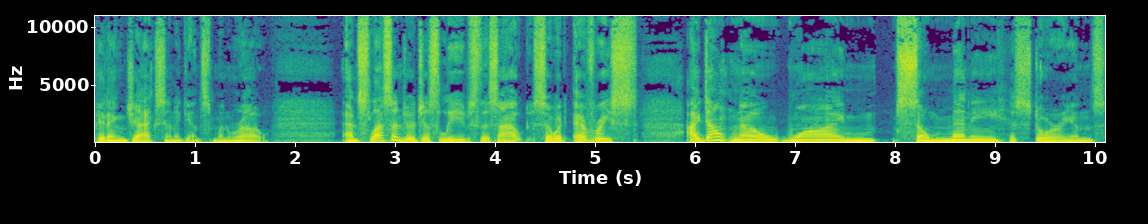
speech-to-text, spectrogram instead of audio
pitting Jackson against Monroe. And Schlesinger just leaves this out. So at every, I don't know why so many historians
